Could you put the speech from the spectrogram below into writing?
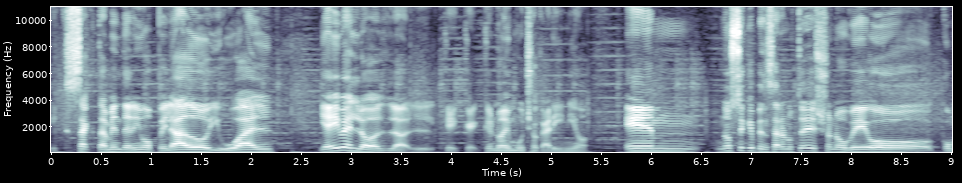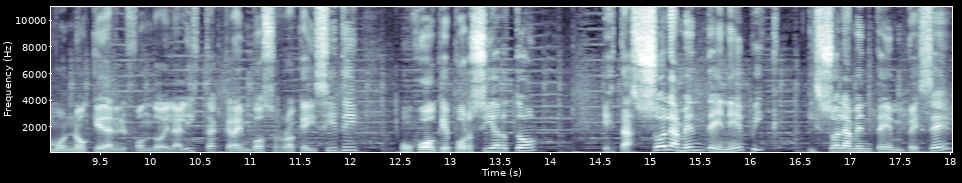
exactamente el mismo pelado, igual. Y ahí ves lo- que, no hay mucho cariño. Em, no sé qué pensarán ustedes, yo no veo cómo no queda en el fondo de la lista. Crime Boss Rocky City. Un juego que, por cierto, está solamente en Epic y solamente en PC.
